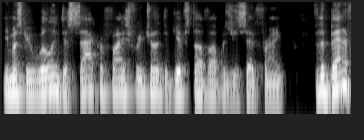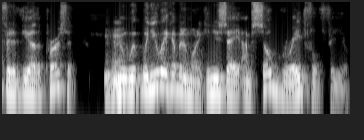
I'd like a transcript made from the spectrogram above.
You must be willing to sacrifice for each other, to give stuff up, as you said, Frank, for the benefit of the other person. Mhm. I mean, when you wake up in the morning, can you say, I'm so grateful for you?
